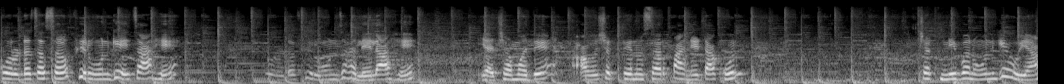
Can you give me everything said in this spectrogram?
कोरडंच असं फिरवून घ्यायचं आहे. कोरडं फिरवून झालेलं आहे. याच्यामध्ये आवश्यकतेनुसार पाणी टाकून चटणी बनवून घेऊया.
